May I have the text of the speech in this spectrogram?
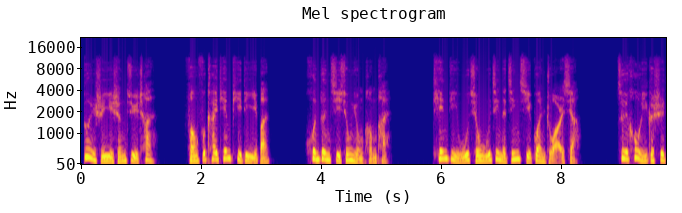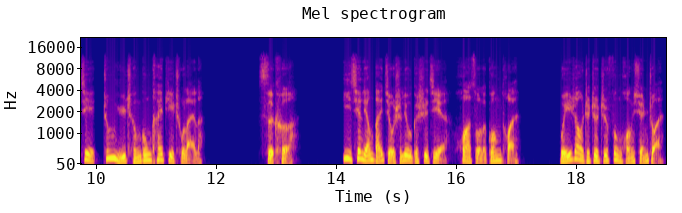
顿时一声巨颤，仿佛开天辟地一般，混沌气汹涌澎湃，天地无穷无尽的精气灌注而下，最后一个世界终于成功开辟出来了。此刻，一千两百九十六个世界化作了光团。围绕着这只凤凰旋转，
